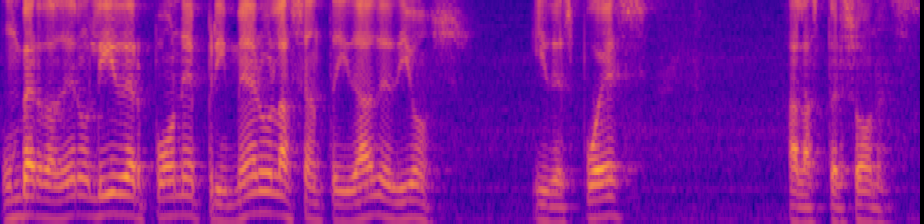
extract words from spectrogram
Un verdadero líder pone primero la santidad de Dios y después a las personas.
